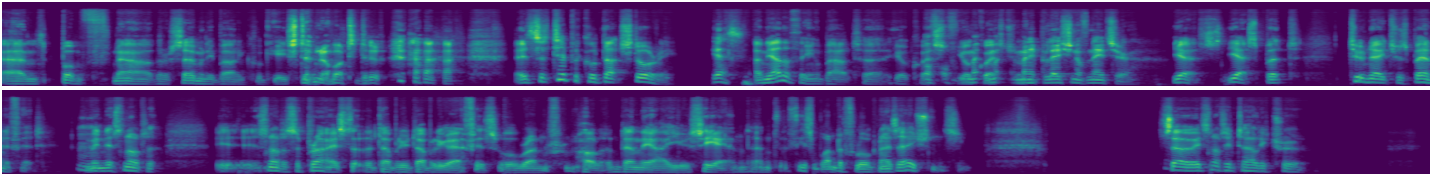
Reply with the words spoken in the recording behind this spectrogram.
And boom, now there are so many barnacle geese, don't know what to do. it's a typical Dutch story. Yes, And the other thing about uh, your question, of your ma- ma- question, manipulation of nature. yes, yes, but to nature's benefit. I mean, it's not a, it's not a surprise that the WWF is all run from Holland and the IUCN and these wonderful organisations. So it's not entirely true.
